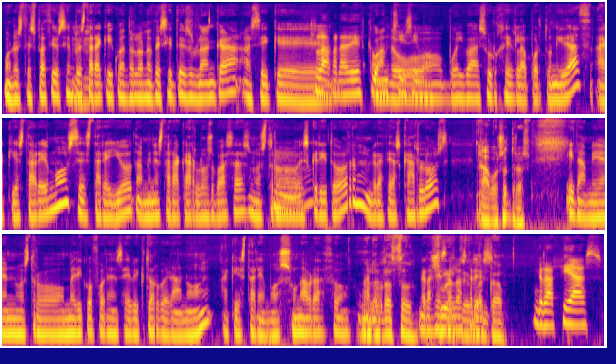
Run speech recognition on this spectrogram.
Bueno, este espacio siempre estará aquí cuando lo necesites, Blanca, así que lo agradezco cuando vuelva a surgir la oportunidad, aquí estaremos, estaré yo, también estará Carlos Basas, nuestro escritor. Gracias, Carlos. A vosotros. Y también nuestro médico forense, Víctor Verano. ¿eh? Aquí estaremos. Un abrazo. Un abrazo. Gracias a los tres. Blanca. Gracias.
